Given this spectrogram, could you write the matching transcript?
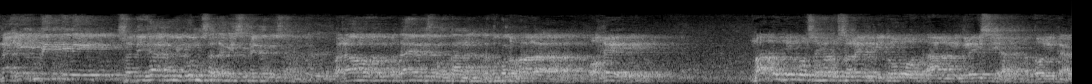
Nahigpit ini sa diha ng ikon sa ng Espiritu Santo. Palawag, padayon sa tanan, natupag mahala. Okay. Matuli ko sa Jerusalem itupod ang Iglesia Katolika.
